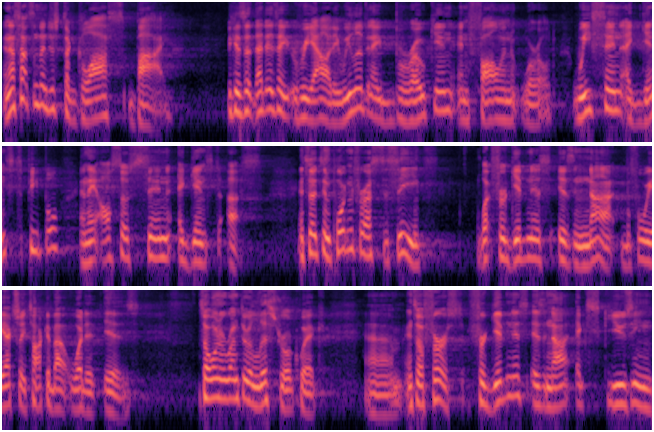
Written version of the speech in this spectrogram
And that's not something just to gloss by, because that is a reality. We live in a broken and fallen world. We sin against people, and they also sin against us. And so it's important for us to see what forgiveness is not before we actually talk about what it is. So I want to run through a list real quick. Um, and so, first, forgiveness is not excusing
